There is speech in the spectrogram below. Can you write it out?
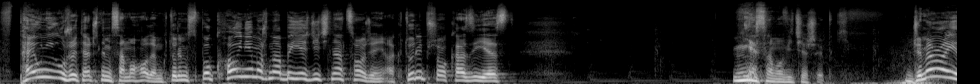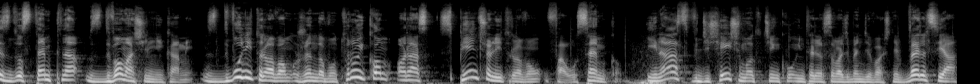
w pełni użytecznym samochodem, którym spokojnie można by jeździć na co dzień, a który przy okazji jest niesamowicie szybki. Gemera jest dostępna z dwoma silnikami, z dwulitrową rzędową trójką oraz z 5-litrową V8. I nas w dzisiejszym odcinku interesować będzie właśnie wersja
